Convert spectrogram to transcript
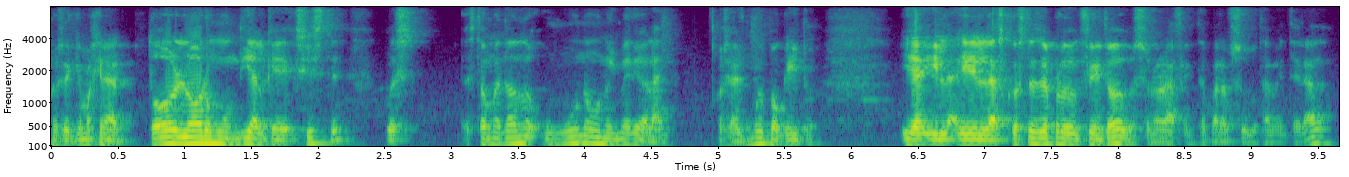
O sea, hay que imaginar, todo el oro mundial que existe, pues está aumentando un 1, 1,5 al año. O sea, es muy poquito. Y, y, las costes de producción y todo, eso no le afecta para absolutamente nada.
